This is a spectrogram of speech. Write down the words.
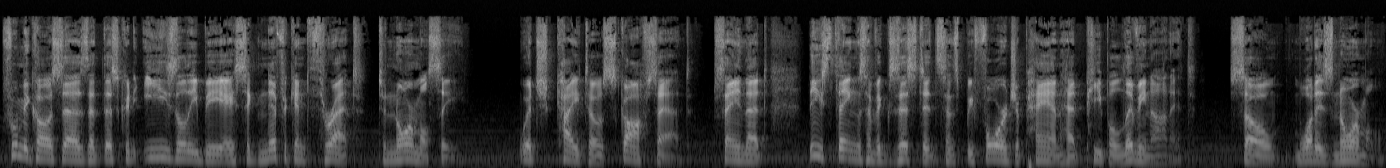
Fumiko says that this could easily be a significant threat to normalcy which Kaito scoffs at, saying that These things have existed since before Japan had people living on it. So, what is normal?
